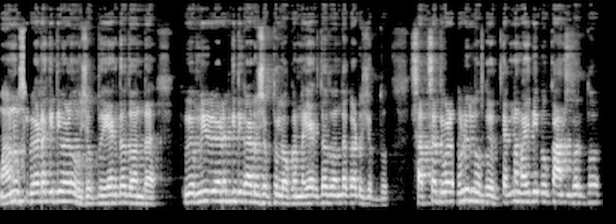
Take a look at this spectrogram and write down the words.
माणूस वेळा किती वेळा होऊ शकतो? एकदा दोनदा. मी वेळा किती काढू शकतो लोकांना? एकदा दोनदा काढू शकतो. सात सात वेळा थोडी लोक त्यांना माहिती काम करतो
